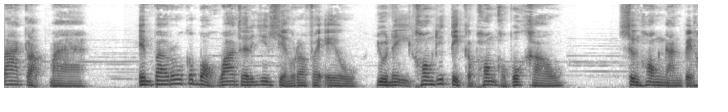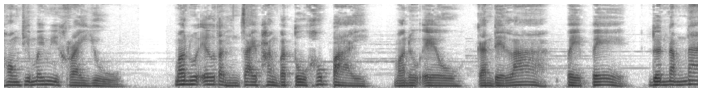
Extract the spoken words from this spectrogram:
ล่ากลับมาเอมปาโรก็บอกว่าเธอได้ยินเสียงราฟาเอลอยู่ในอีกห้องที่ติดกับห้องของพวกเขา ซึ่งห้องนั้นเป็นห้องที่ไม่มีใครอยู่ มานูเอลตัดสินใจพังประตูเข้าไป มานูเอล กันเดล่า เปเป้ เดินนำหน้า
